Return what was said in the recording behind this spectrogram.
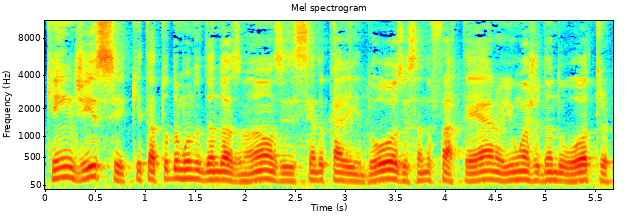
Quem disse que está todo mundo dando as mãos e sendo caridoso, sendo fraterno e um ajudando o outro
